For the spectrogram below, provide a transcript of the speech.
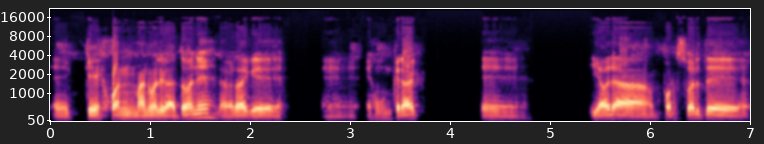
eh, que es Juan Manuel Gatones, la verdad que eh, es un crack. Eh, y ahora, por suerte,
